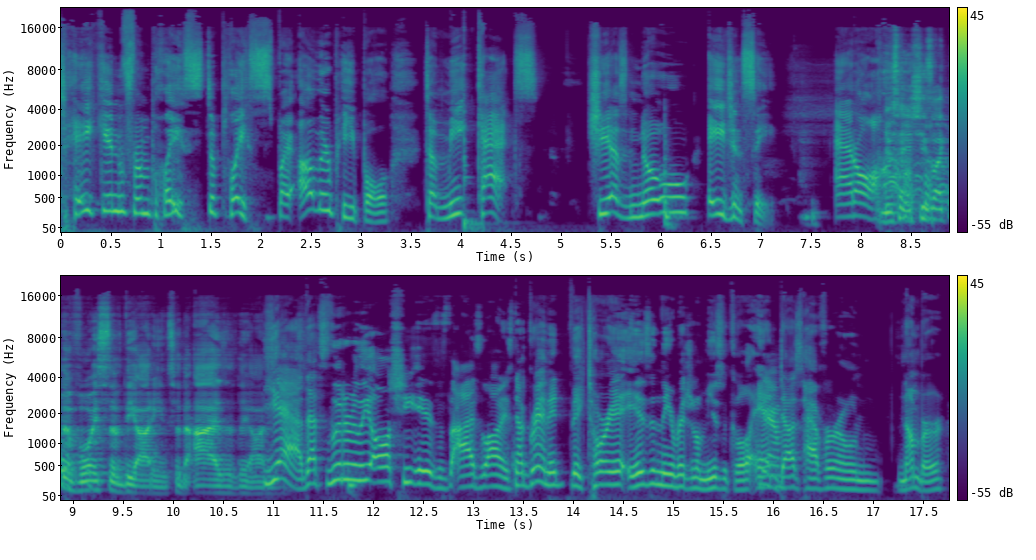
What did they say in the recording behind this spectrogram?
taken from place to place by other people to meet cats. She has no agency at all. you're saying she's like the voice of the audience or the eyes of the audience Yeah, that's literally all she is, is the eyes of the audience. Now, granted, Victoria is in the original musical and Yeah. does have her own number.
